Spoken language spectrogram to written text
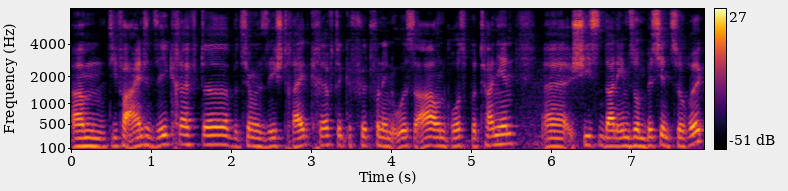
Ähm, die Vereinten Seekräfte bzw. Seestreitkräfte, geführt von den USA und Großbritannien, äh, schießen dann eben so ein bisschen zurück.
